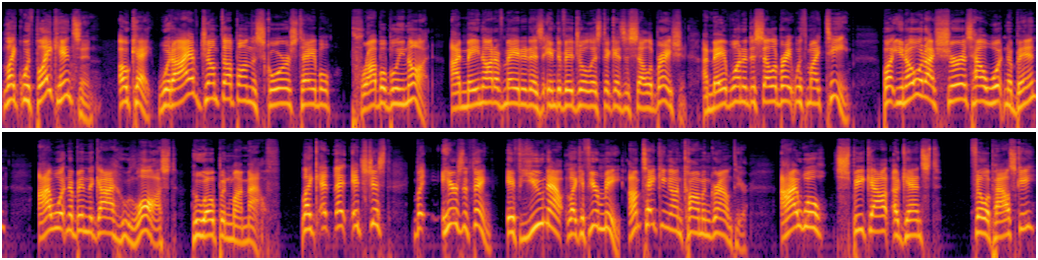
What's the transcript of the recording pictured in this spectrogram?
Like with Blake Hinson, okay, would I have jumped up on the scorer's table? Probably not. I may not have made it as individualistic as a celebration. I may have wanted to celebrate with my team. But you know what I sure as hell wouldn't have been? I wouldn't have been the guy who lost who opened my mouth. Like, it's just, but here's the thing. If you now, like, if you're me, I'm taking on common ground here. I will speak out against Filipowski,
